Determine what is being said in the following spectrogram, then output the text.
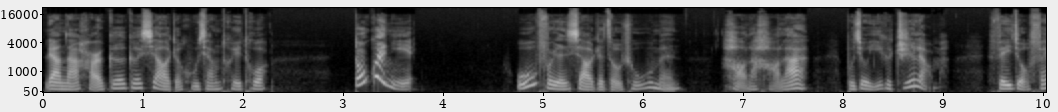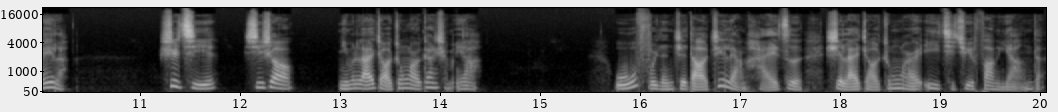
两男孩咯咯笑着，互相推脱：“都怪你！”吴夫人笑着走出屋门：“好了好了，不就一个知了吗？飞就飞了。”世奇、西胜，你们来找钟儿干什么呀？吴夫人知道这两孩子是来找钟儿一起去放羊的，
